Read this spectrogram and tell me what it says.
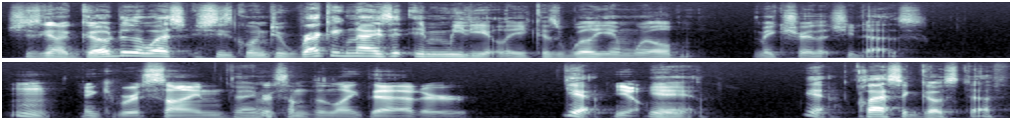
She's going to go to the West. She's going to recognize it immediately because William will make sure that she does. Thank you for a sign Okay. or something like that, or Yeah. Yeah. Yeah. Yeah. Yeah. Classic ghost stuff.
